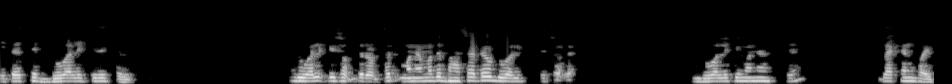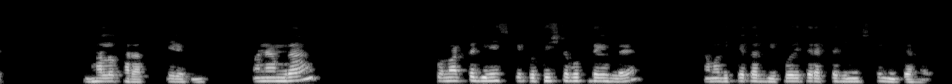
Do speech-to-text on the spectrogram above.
এটা হচ্ছে ডুয়ালিটিতে চলছে। ডুয়ালিটি শব্দের অর্থাৎ মানে আমাদের ভাষাটাও ডুয়ালিটিতে চলে। ডুয়ালিটি মানে হচ্ছে ব্ল্যাক অ্যান্ড হোয়াইট ভালো, খারাপ, এরকম। মানে আমরা কোনো একটা জিনিসকে প্রতিষ্ঠা করতে গেলে আমাদেরকে তার বিপরীতের একটা জিনিসকে নিতে হয়।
